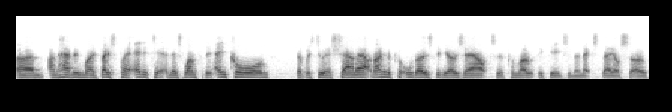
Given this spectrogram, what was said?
I, um, I'm having my bass player edit it. And there's one for the Acorn that was doing a shout out. And I'm going to put all those videos out to promote the gigs in the next day or so.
